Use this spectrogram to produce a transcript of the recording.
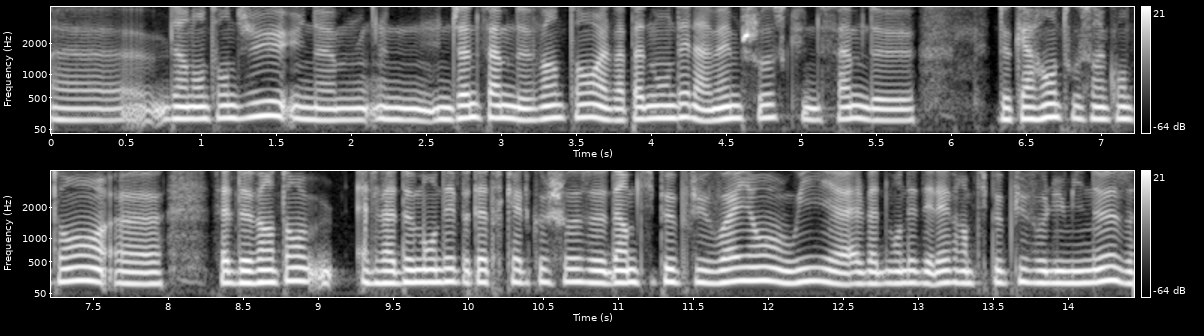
Euh, bien entendu, une, une, une, jeune femme de 20 ans, elle va pas demander la même chose qu'une femme de de 40 ou 50 ans, euh, celle de 20 ans, elle va demander peut-être quelque chose d'un petit peu plus voyant. Oui, elle va demander des lèvres un petit peu plus volumineuses,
